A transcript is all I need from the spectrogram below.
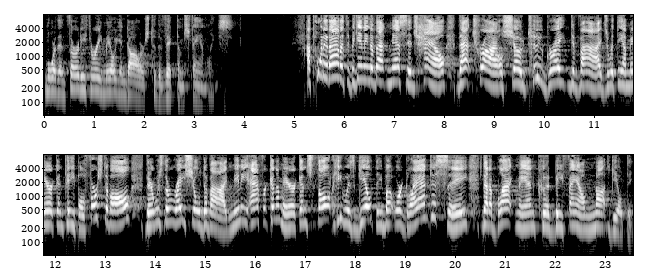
more than $33 million to the victims' families. I pointed out at the beginning of that message how that trial showed two great divides with the American people. First of all, there was the racial divide. Many African Americans thought he was guilty, but were glad to see that a black man could be found not guilty.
